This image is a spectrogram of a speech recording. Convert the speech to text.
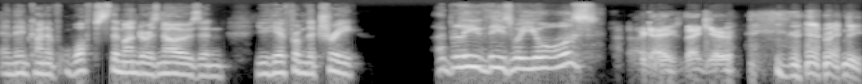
and then kind of wafts them under his nose, and you hear from the tree, I believe these were yours. Okay, thank you. Randy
